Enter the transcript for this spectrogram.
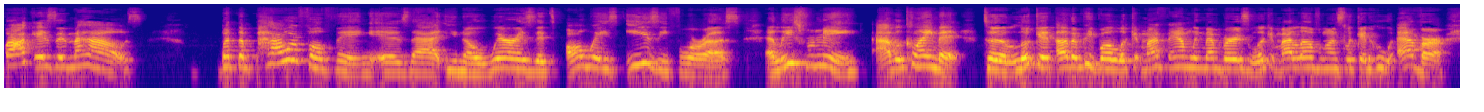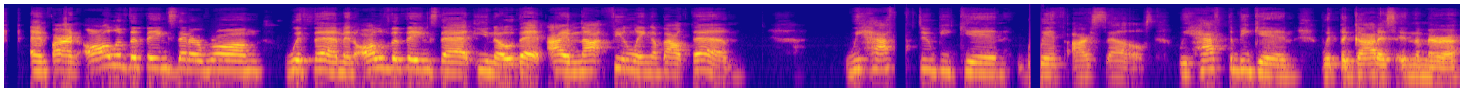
Bach is in the house. But the powerful thing is that, you know, whereas it's always easy for us, at least for me, I will claim it, to look at other people, look at my family members, look at my loved ones, look at whoever, and find all of the things that are wrong with them and all of the things that, you know, that I am not feeling about them. We have to begin with ourselves. We have to begin with the goddess in the mirror.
